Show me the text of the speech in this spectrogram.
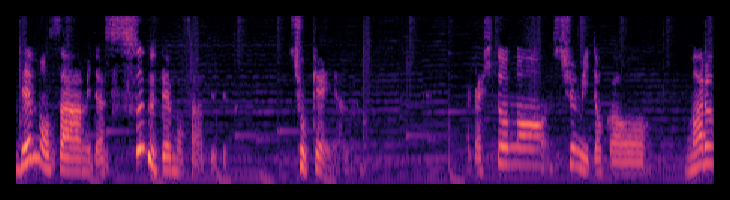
でもさ、みたいな、すぐでもさ、って言ってた。初見やのに。なんか人の趣味とかを丸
